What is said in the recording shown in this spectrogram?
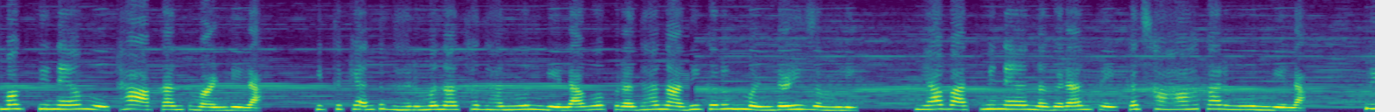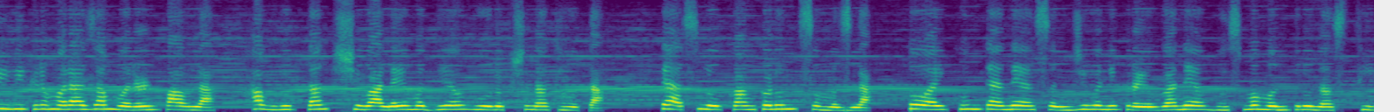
मग तिने मोठा आकांत मांडिला. इतक्यात धर्मनाथ धानवून गेला व प्रधान आदी करून मंडळी जमली. या बातमीने नगरांत एकच हाहाकार होऊन गेला. त्रिविक्रमराजा मरण पावला. हा वृत्तांत शिवालयमध्ये गोरक्षनाथ होता. त्यास लोकांकडून समजला. तो ऐकून त्याने संजीवनी प्रयोगाने भस्म मंत्रून अस्थि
